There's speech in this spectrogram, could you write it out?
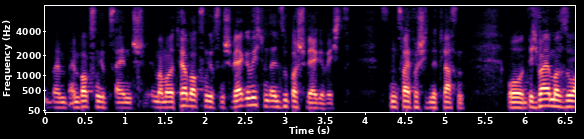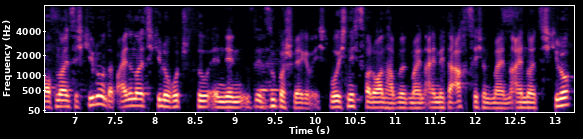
beim, beim Boxen gibt es ein, im Amateurboxen gibt es ein Schwergewicht und ein Superschwergewicht. Das sind zwei verschiedene Klassen. Und ich war immer so auf 90 Kilo und ab 91 Kilo rutscht du in den, in Superschwergewicht, wo ich nichts verloren habe mit meinen 1,80 Meter und meinen 91 Kilo.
